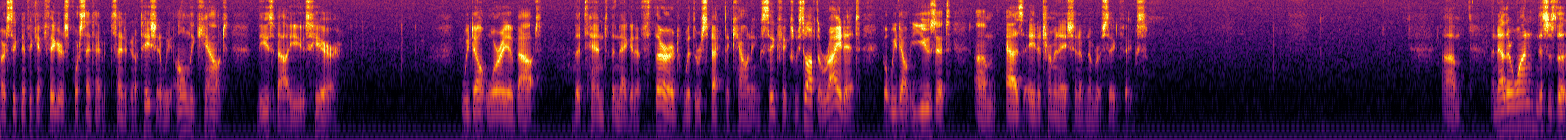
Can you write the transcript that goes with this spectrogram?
or significant figures for scientific notation, we only count these values here. We don't worry about the 10 to the negative third with respect to counting sig figs. We still have to write it, but we don't use it um, as a determination of number of sig figs. Um, another one, this is the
